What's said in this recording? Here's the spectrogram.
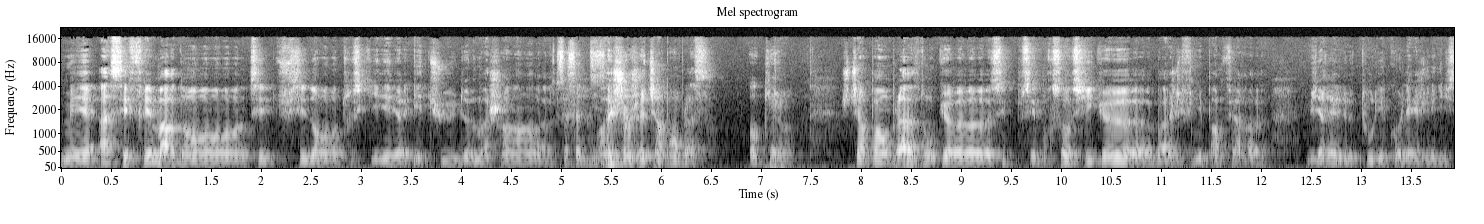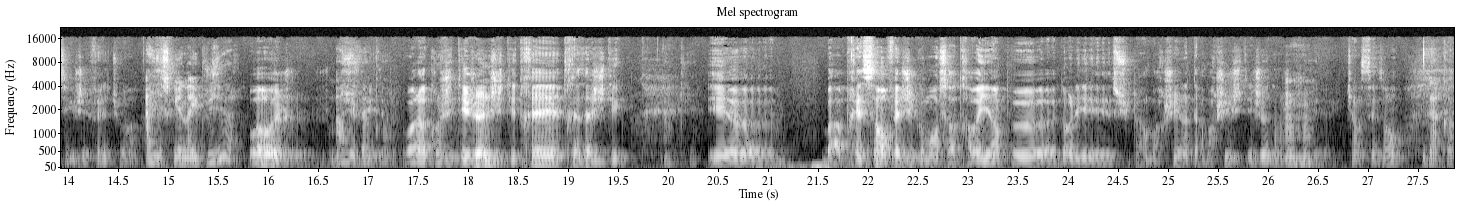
mais assez flemmard dans, tu sais, tu sais, dans tout ce qui est études, machin. euh. Ça, ça te disait En fait, je, je tiens pas en place Ok. tu vois. je tiens pas en place donc euh, c'est pour ça aussi que euh, bah, j'ai fini par me faire euh, virer de tous les collèges les lycées que j'ai fait tu vois Ah, est-ce qu'il y en a eu plusieurs? Ouais ouais je, je me Ah suis fait- voilà quand j'étais jeune j'étais très très agité et euh, bah, après ça en fait j'ai commencé à travailler un peu euh, dans les supermarchés intermarchés j'étais jeune hein, Mhm. j'avais 15-16 ans D'accord.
